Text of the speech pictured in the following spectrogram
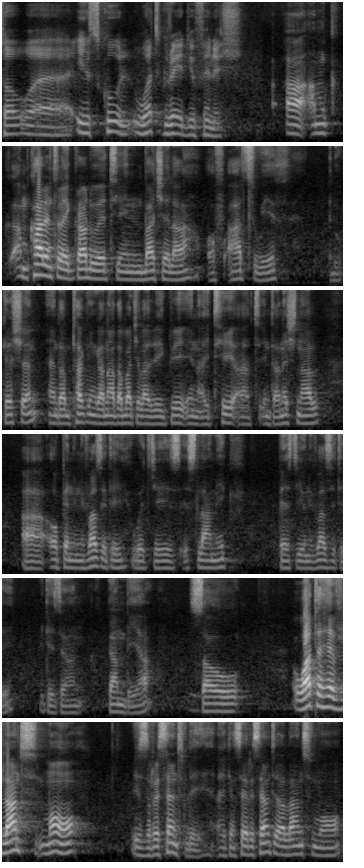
So uh, in school, what grade you finish? Uh, I'm, I'm currently graduating Bachelor of Arts with education, and I'm taking another bachelor degree in IT at International uh, Open University, which is Islamic-based university. It is in Gambia. So, what I have learned more is recently. I can say recently I learned more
